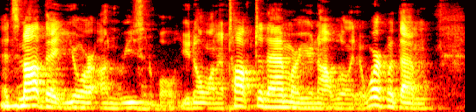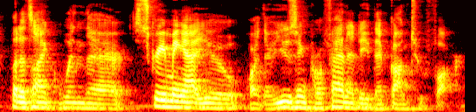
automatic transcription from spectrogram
It's mm-hmm. not that you're unreasonable. You don't want to talk to them or you're not willing to work with them. But it's like when they're screaming at you or they're using profanity, they've gone too far.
